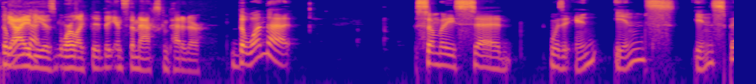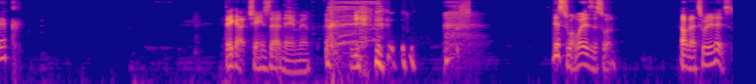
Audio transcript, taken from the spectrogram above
The, The, Ivy that, is more like the, the Instamax competitor. the one that somebody said was it in in inspic. They got to change that name, man. This one, what is this one? Oh, that's what it is.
